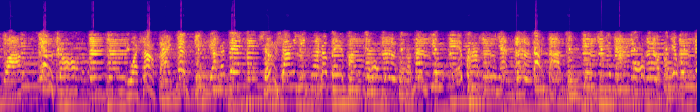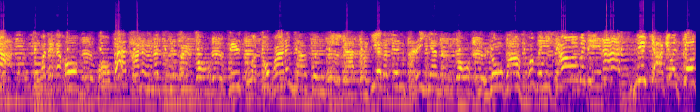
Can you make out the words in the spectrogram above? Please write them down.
光杨小，过上三年兵两个在，生上一个那白胖子，送到南京八十五年，咱打进京去参考。三篇文章做得好，保管他能那去官好，儿做高官的娘孙子呀，当爹的身份也能高，荣华富贵你想不尽。你嫁给我小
